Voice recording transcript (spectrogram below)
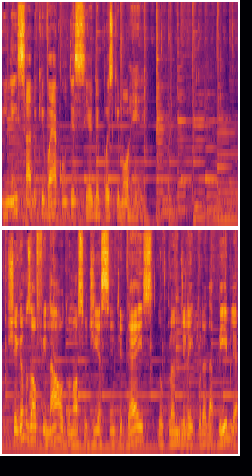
e nem sabem o que vai acontecer depois que morrerem. Chegamos ao final do nosso dia 110 do plano de leitura da Bíblia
